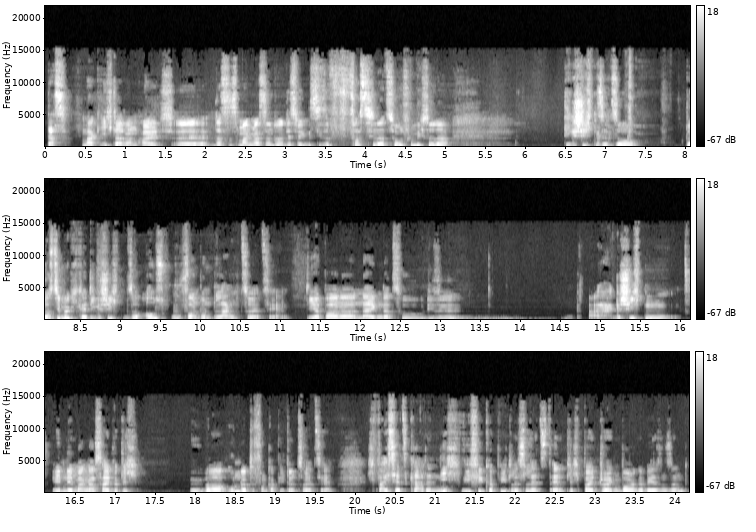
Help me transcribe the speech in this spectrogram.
Das mag ich daran halt, äh, dass es Mangas sind. Und deswegen ist diese Faszination für mich so da. Die Geschichten sind so. Du hast die Möglichkeit, die Geschichten so ausufernd und lang zu erzählen. Die Japaner neigen dazu, diese äh, Geschichten in den Mangas halt wirklich über hunderte von Kapiteln zu erzählen. Ich weiß jetzt gerade nicht, wie viele Kapitel es letztendlich bei Dragon Ball gewesen sind.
